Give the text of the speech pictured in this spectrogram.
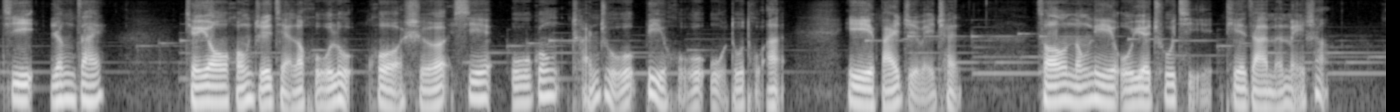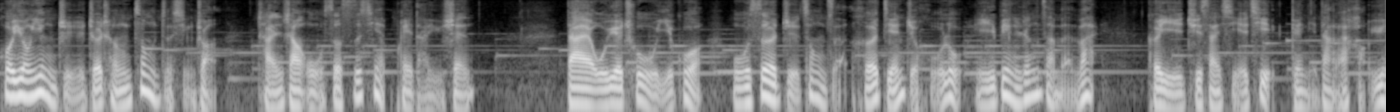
七扔灾，请用红纸剪了葫芦或蛇蝎蜈蚣蟾蜍壁虎五毒图案，以白纸为衬，从农历五月初起贴在门楣上，或用硬纸折成粽子形状，缠上五色丝线佩戴于身。待五月初五一过，五色纸粽子和剪纸葫芦一并扔在门外，可以驱散邪气，给你带来好运。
